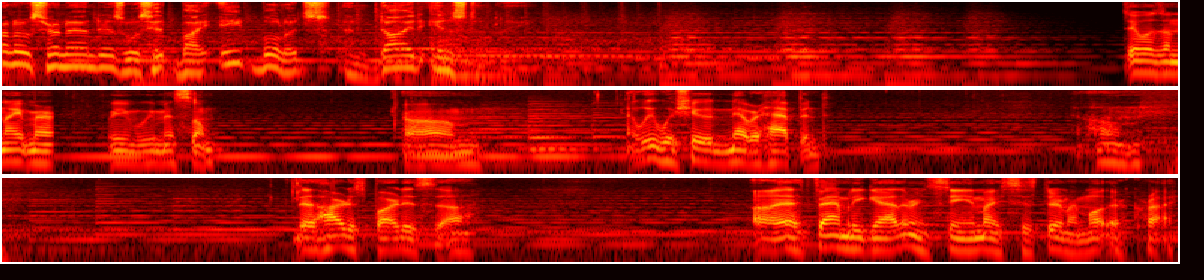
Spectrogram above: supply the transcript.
Carlos Hernandez was hit by eight bullets and died instantly. It was a nightmare. We, we miss him. Um, and we wish it had never happened. Um, the hardest part is uh, uh, at family gatherings, seeing my sister and my mother cry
